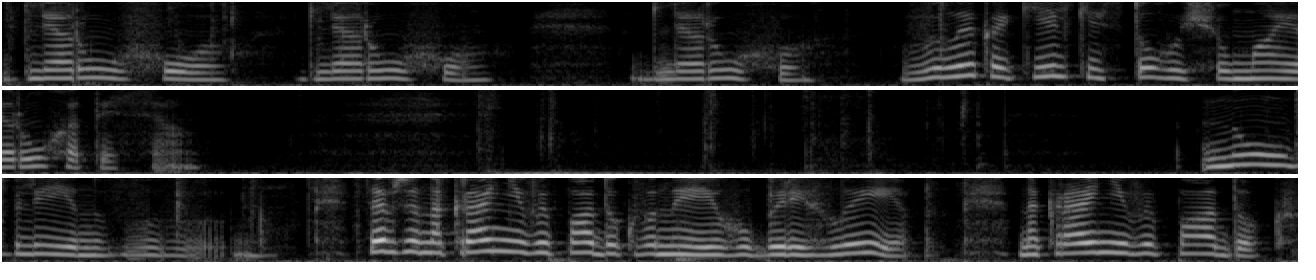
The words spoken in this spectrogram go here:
Для руху, для руху, для руху. Велика кількість того, що має рухатися. Ну, блін, це вже на крайній випадок вони його берегли. На крайній випадок.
